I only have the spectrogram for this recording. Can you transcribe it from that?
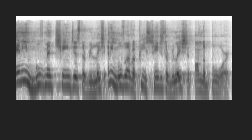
Any movement changes the relation, any movement of a piece changes the relationship on the board.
